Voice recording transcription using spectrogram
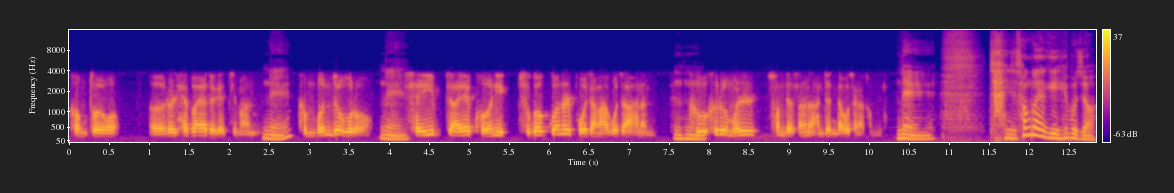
검토를 해봐야 되겠지만 네. 근본적으로 네. 세입자의 권익, 주거권을 보장하고자 하는 음흠. 그 흐름을 손대서는 안 된다고 생각합니다. 네. 자, 이제 선거 얘기 해보죠.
